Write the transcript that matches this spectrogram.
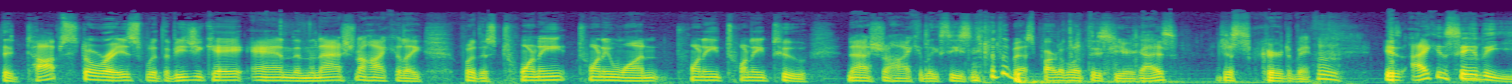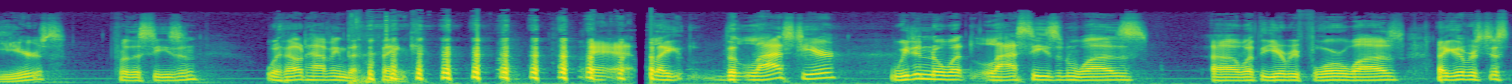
the top stories with the VGK and in the National Hockey League for this 2021 2022 National Hockey League season. The best part about this year, guys? Just occurred to me hmm. is I can say hmm. the years for the season without having to think. Like the last year, we didn't know what last season was, uh, what the year before was. Like there was just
